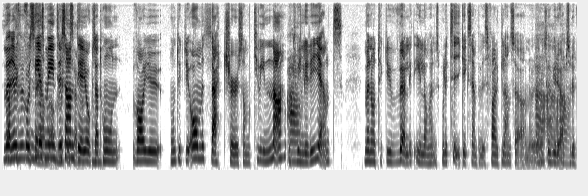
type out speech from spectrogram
med dem. Men det som är intressant är ju också att hon var ju, hon tyckte ju om Thatcher som kvinna och ja. kvinnlig regent. Men hon tyckte ju väldigt illa om hennes politik, exempelvis Falklandsöarna. Och hon tycker det ah. absolut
